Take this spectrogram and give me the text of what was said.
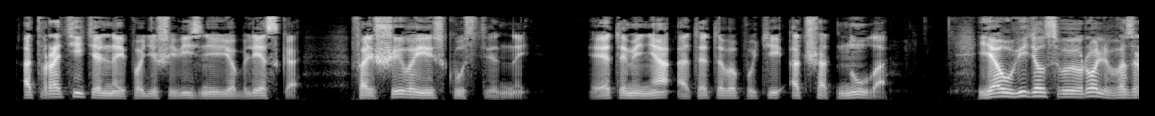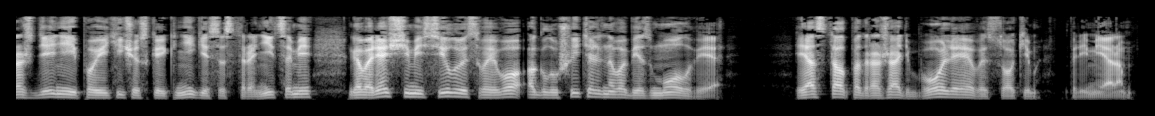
отвратительной по дешевизне ее блеска, фальшивой и искусственной. Это меня от этого пути отшатнуло я увидел свою роль в возрождении поэтической книги со страницами, говорящими силой своего оглушительного безмолвия. Я стал подражать более высоким примерам.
